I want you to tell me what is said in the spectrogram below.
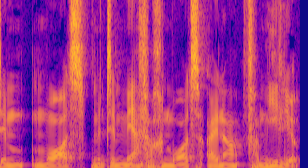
dem Mord, mit dem mehrfachen Mord einer Familie.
